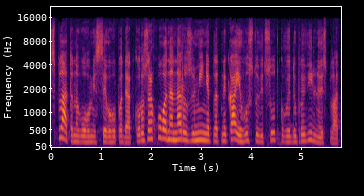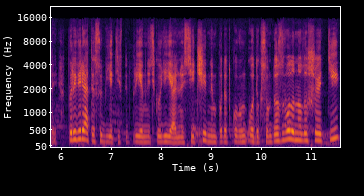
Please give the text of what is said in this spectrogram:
Сплата нового місцевого податку розрахована на розуміння платника його 100% добровільної сплати. Перевіряти суб'єктів підприємницької діяльності чинним податковим кодексом дозволено лише ті,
